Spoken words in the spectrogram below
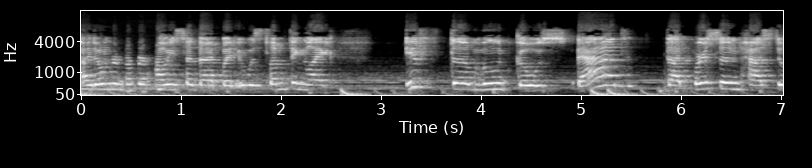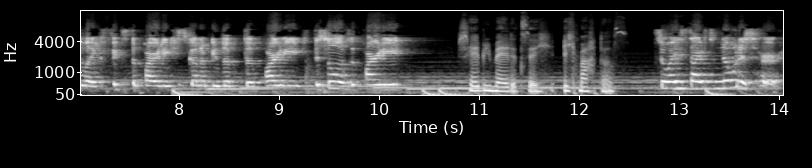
I don't remember how he said that, but it was something like if the mood goes bad, that person has to like fix the party. He's gonna be the, the party, the soul of the party. Shelby meldet sich. Ich mach das. So I started to notice her,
